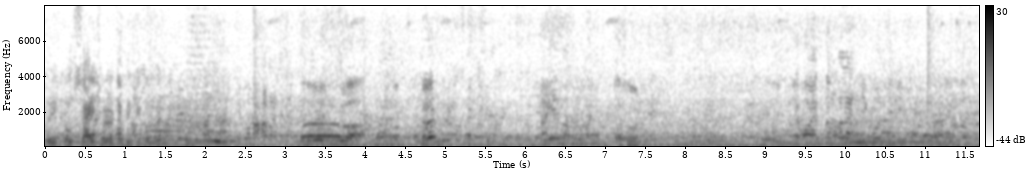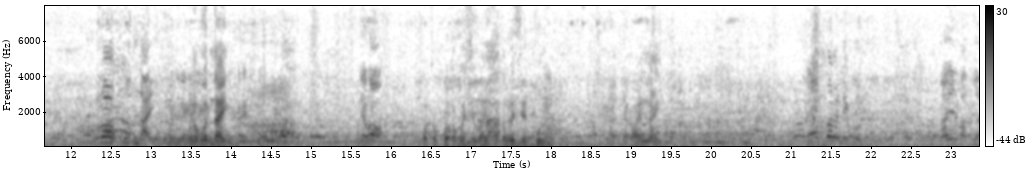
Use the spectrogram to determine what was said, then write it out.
দুই কম ষাট হলে ওটা বিক্রি করবেন? কোনো নাই? কত কত কইছে ভাই? কত কইছে? নাই? একবারে নিখুঁত। বাচ্চা।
